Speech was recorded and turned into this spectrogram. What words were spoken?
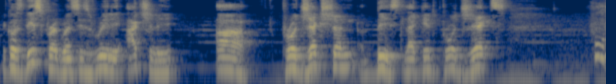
because this fragrance is really actually a projection beast. Like it projects whew,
